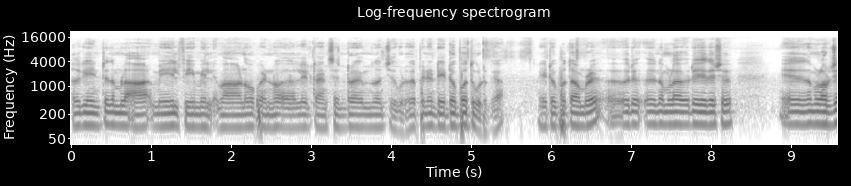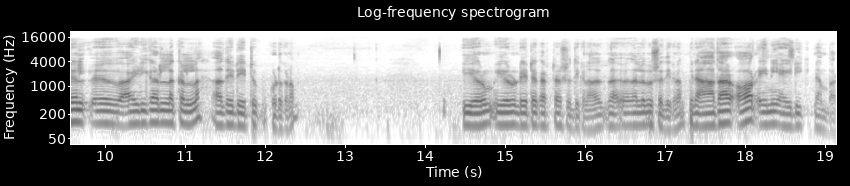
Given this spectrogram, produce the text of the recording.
അത് കഴിഞ്ഞിട്ട് നമ്മൾ മെയിൽ ഫീമെയിൽ ആണോ പെണ്ണോ അല്ലെങ്കിൽ ട്രാൻസ്ജെൻഡർ എന്ന് ചെയ്ത് കൊടുക്കുക. പിന്നെ ഡേറ്റ് ഓഫ് ബർത്ത് കൊടുക്കുക. ഡേറ്റ് ഓഫ് ബർത്ത് ആകുമ്പോൾ ഒരു നമ്മൾ ഒരു ഏകദേശം നമ്മൾ ഒറിജിനൽ ഐ ഡി കാർഡിലൊക്കെ ഉള്ള അതേ ഡേറ്റ് കൊടുക്കണം. ഇയറും ഇയറും ഡേറ്റ് കറക്റ്റായി ശ്രദ്ധിക്കണം. അത് നല്ലപോലെ ശ്രദ്ധിക്കണം. പിന്നെ Aadhaar or any I D number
